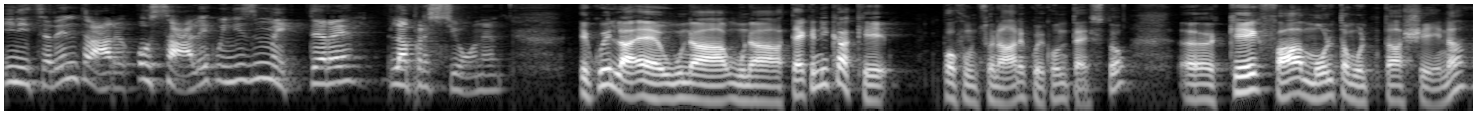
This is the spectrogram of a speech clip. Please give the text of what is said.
inizia ad entrare o sale, quindi smettere la pressione. E quella è una, una tecnica che può funzionare in quel contesto, eh, che fa molta molta scena,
